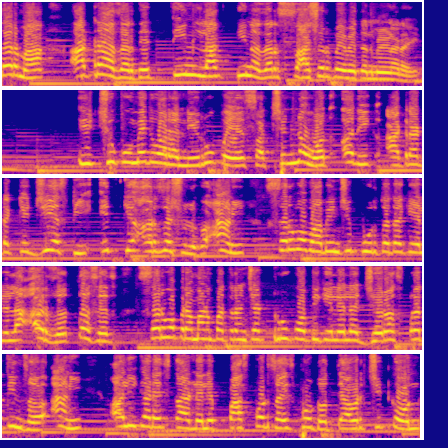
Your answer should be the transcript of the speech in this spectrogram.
दरमहा अठरा हजार ते तीन लाख तीन हजार सहाशे रुपये वेतन मिळणार आहे. इच्छुक उमेदवारांनी रुपये सातशे नव्वद अधिक अठरा टक्के जीएसटी इतके अर्ज शुल्क आणि सर्व बाबींची पूर्तता केलेला अर्ज तसेच सर्व प्रमाणपत्रांच्या ट्रू कॉपी केलेल्या झेरॉक्स प्रतींच आणि अलीकडेच काढलेले पासपोर्ट साईज फोटो त्यावर चिटकवून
